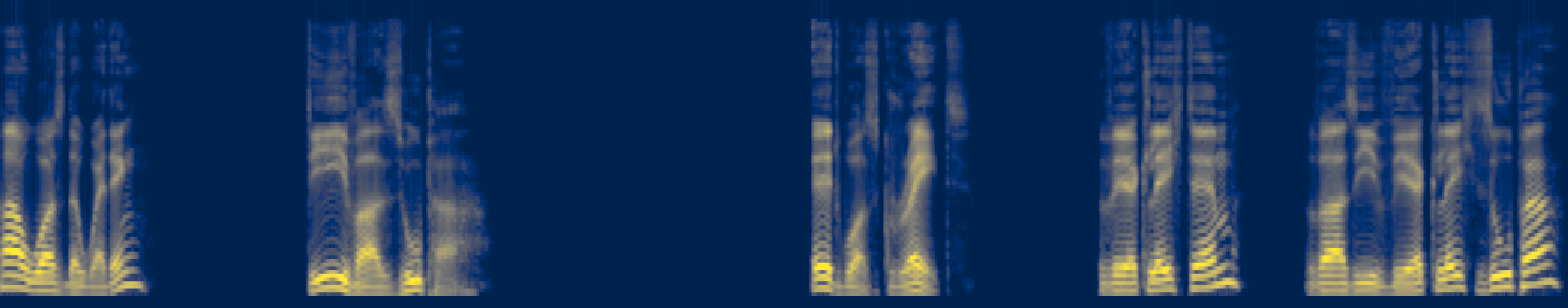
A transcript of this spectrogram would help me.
How was the wedding? Die war super. It was great. Wirklich, Tim? War sie wirklich super?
